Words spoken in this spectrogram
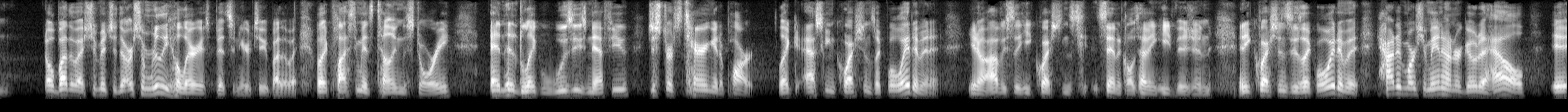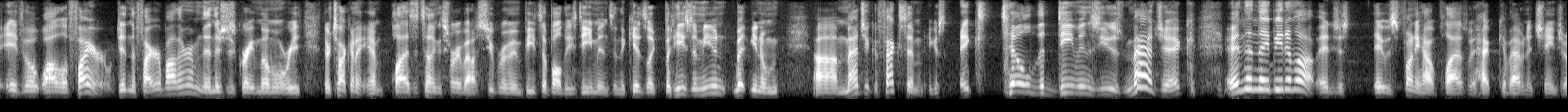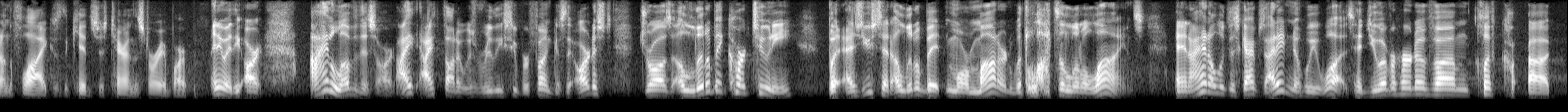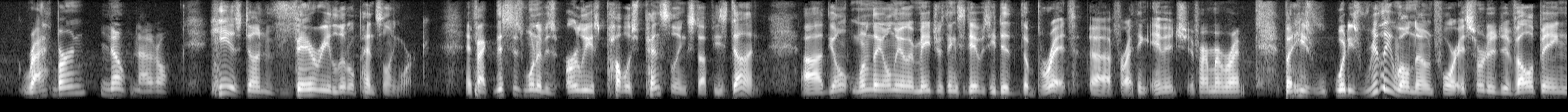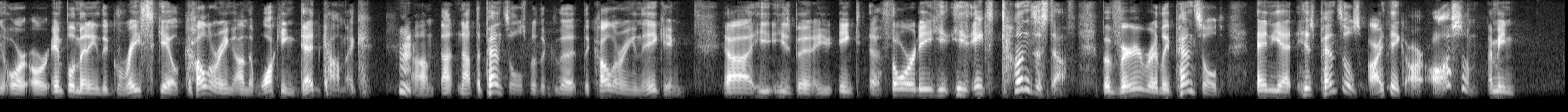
oh, by the way, I should mention there are some really hilarious bits in here too. By the way, like Plastic Man's telling the story, and then like Woozy's nephew just starts tearing it apart. Like asking questions, like, "Well, wait a minute." You know, obviously he questions Santa Claus having heat vision, and he questions. He's like, "Well, wait a minute. How did Martian Manhunter go to hell if, if while the fire didn't the fire bother him?" then there's this great moment where he, they're talking. To, um, Plaza telling the story about how Superman beats up all these demons, and the kid's like, "But he's immune. But you know, uh, magic affects him." He goes, "Till the demons use magic, and then they beat him up." And just it was funny how Plasma kept having to change it on the fly because the kid's just tearing the story apart. Anyway, the art, I love this art. I, I thought it was really super fun because the artist draws a little bit cartoony, but as you said, a little bit more modern with lots of little lines. And I had to look this guy because I didn't know who he was. Had you ever heard of um, Cliff uh, Rathburn? No, not at all. he has done very little penciling work. In fact, this is one of his earliest published penciling stuff he's done. Uh, the only, one of the only other major things he did was he did the Brit uh, for I think Image, if I remember right. But he's what he's really well known for is sort of developing or, or implementing the grayscale coloring on the Walking Dead comic. Um, not not the pencils, but the the, the coloring and the inking. Uh, he he's been he inked Authority. He he's inked tons of stuff, but very rarely penciled. And yet his pencils, I think, are awesome. I mean,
